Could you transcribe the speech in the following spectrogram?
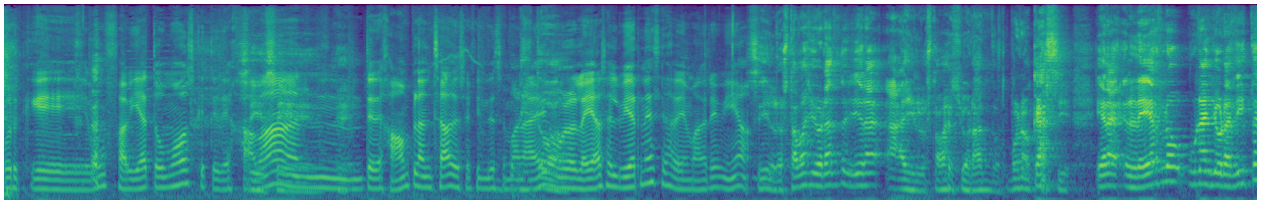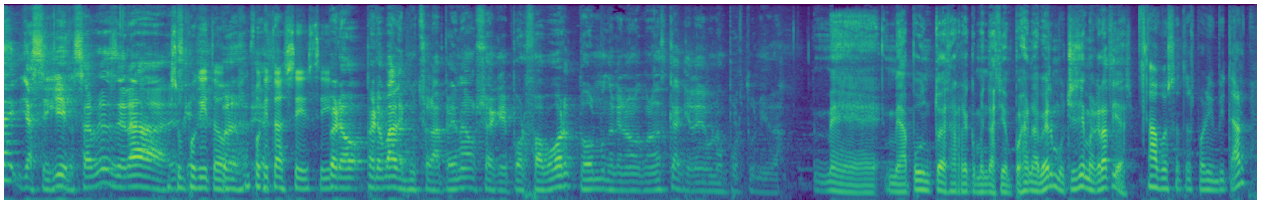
porque uf, había tomos que te dejaban, sí. te dejaban planchado ese fin de semana, ¿eh? Como lo leías el viernes, era de madre mía. Sí, lo estabas llorando y era. Ay, lo estabas llorando. Bueno, casi. Era leerlo, una lloradita y a seguir, ¿sabes? Era. Es un poquito- un poquito así, sí. Pero, pero vale mucho la pena, o sea que por favor, todo el mundo que no lo conozca, que le dé una oportunidad. Me, me apunto a esa recomendación. Pues Anabel, muchísimas gracias. A vosotros por invitarme.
